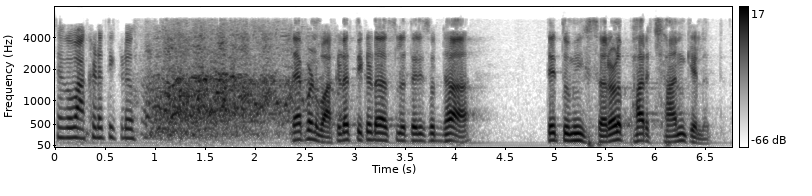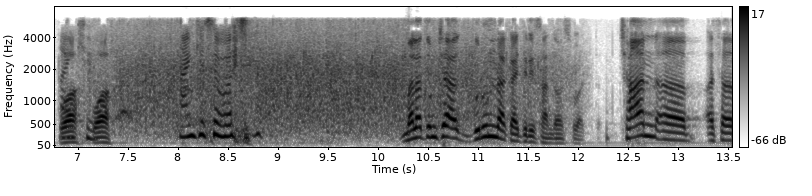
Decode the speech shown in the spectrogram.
सगळं वाकडं तिकडं. नाही पण वाकडं तिकडं असलं तरी सुद्धा ते तुम्ही सरळ फार छान केलं वा Thank you. वा थँक्यू सो मच मला तुमच्या गुरूंना काहीतरी सांगावं असं वाटतं. छान असं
